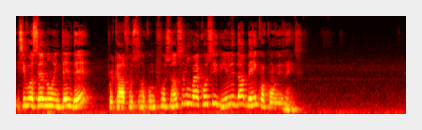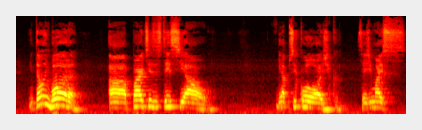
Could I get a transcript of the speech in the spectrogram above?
E se você não entender porque ela funciona como funciona, você não vai conseguir lidar bem com a convivência. Então, embora a parte existencial e a psicológica seja mais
